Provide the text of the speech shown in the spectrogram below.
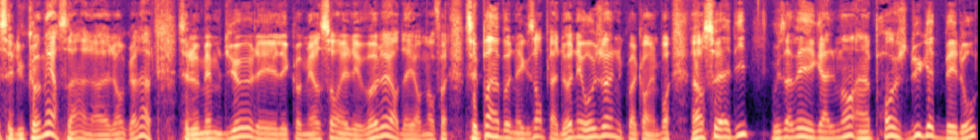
c'est du commerce, hein, donc c'est le même Dieu, les, commerçants et les voleurs d'ailleurs, mais enfin, c'est pas un bon exemple à donner aux jeunes, quoi, quand même. alors cela dit, vous avez également un proche du Bélo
